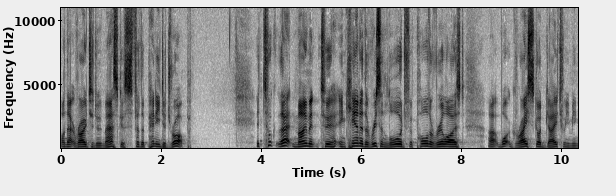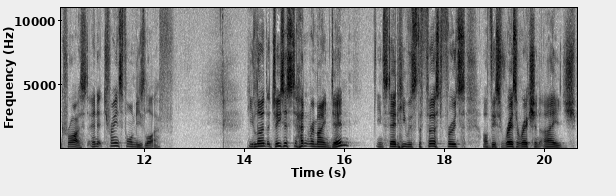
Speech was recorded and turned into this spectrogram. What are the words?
on that road to Damascus for the penny to drop. It took that moment to encounter the risen Lord for Paul to realize uh, what grace God gave to him in Christ, and it transformed his life. He learned that Jesus hadn't remained dead, instead, he was the first fruits of this resurrection age.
